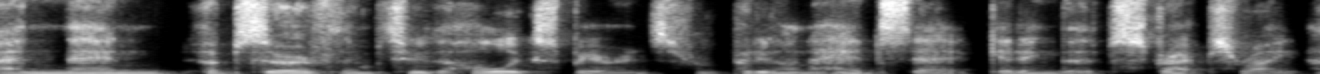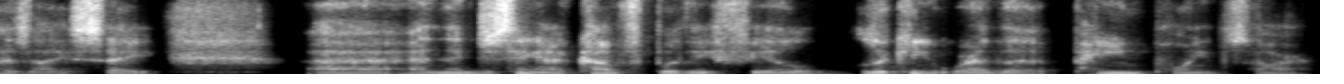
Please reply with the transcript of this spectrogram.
and then observe them through the whole experience from putting on a headset, getting the straps right, as I say, uh, and then just seeing how comfortable they feel, looking at where the pain points are,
